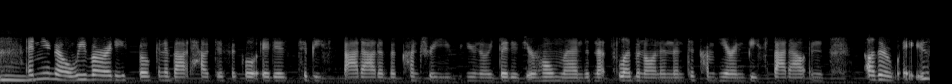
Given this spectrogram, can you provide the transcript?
Mm. And you know, we've already spoken about how difficult it is to be spat out of a country you, you know that is your homeland, and that's Lebanon, and then to come here and be spat out in other ways.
